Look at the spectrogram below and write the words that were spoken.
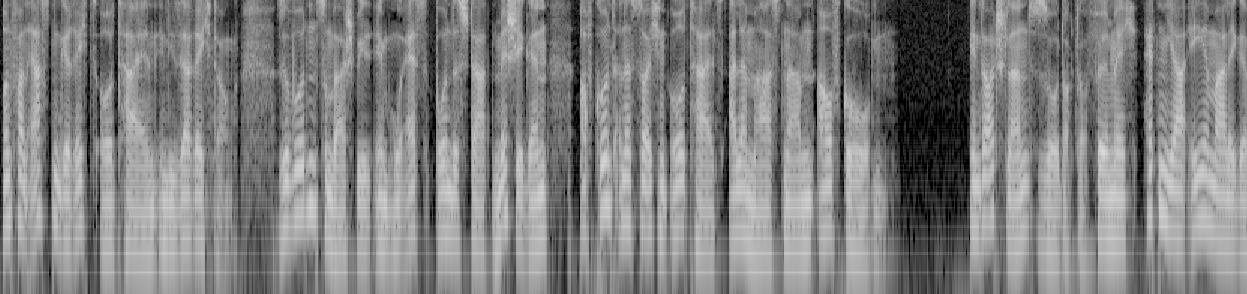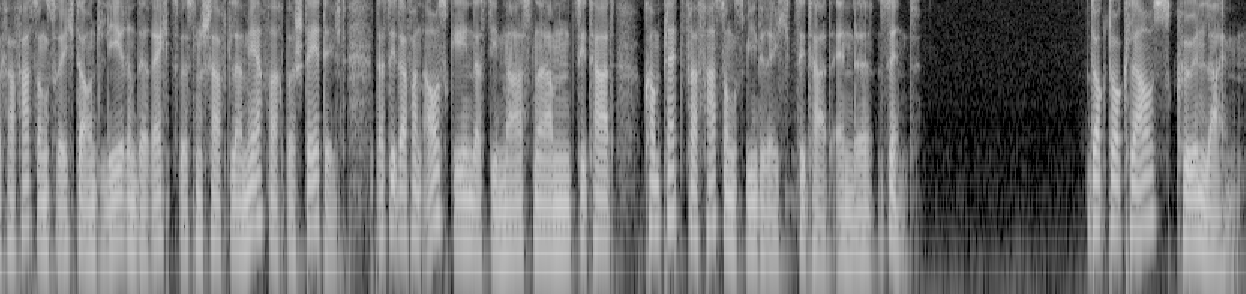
und von ersten Gerichtsurteilen in dieser Richtung. So wurden zum Beispiel im US-Bundesstaat Michigan aufgrund eines solchen Urteils alle Maßnahmen aufgehoben in Deutschland, so Dr. Füllmich, hätten ja ehemalige Verfassungsrichter und lehrende Rechtswissenschaftler mehrfach bestätigt, dass sie davon ausgehen, dass die Maßnahmen Zitat komplett verfassungswidrig Zitat Ende sind. Dr. Klaus Köhnlein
